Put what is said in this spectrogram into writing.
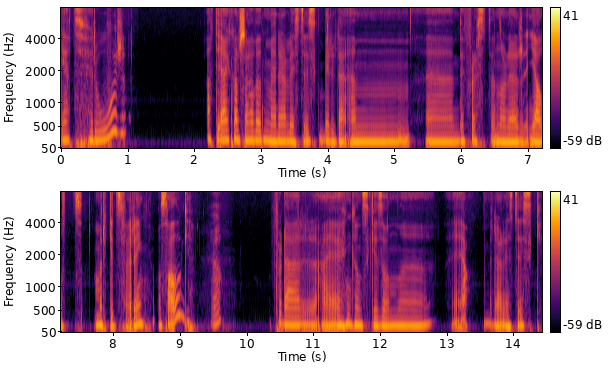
Jeg tror at jeg kanskje hadde et mer realistisk bilde enn eh, de fleste når det gjaldt markedsføring og salg. Ja. For der er jeg ganske sånn eh, ja, realistisk.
